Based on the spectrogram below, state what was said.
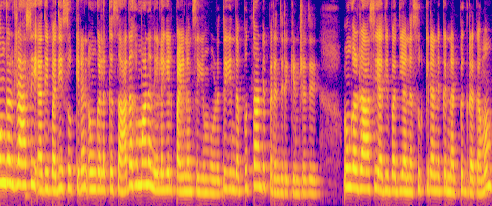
உங்கள் ராசி அதிபதி சுக்கிரன் உங்களுக்கு சாதகமான நிலையில் பயணம் செய்யும் பொழுது இந்த புத்தாண்டு பிறந்திருக்கின்றது. உங்கள் ராசி அதிபதியான சுக்கிரனுக்கு நட்பு கிரகமும்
